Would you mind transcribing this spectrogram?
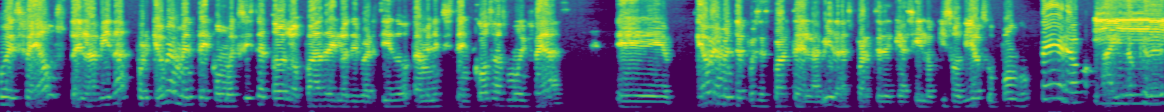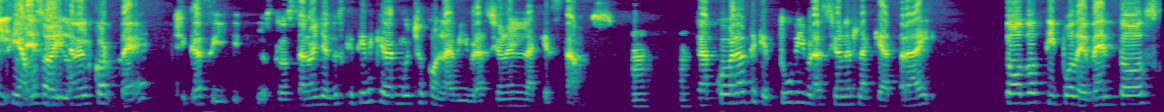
pues feos de la vida, porque obviamente como existe todo lo padre y lo divertido, también existen cosas muy feas. Eh, que obviamente pues es parte de la vida, es parte de que así lo quiso Dios, supongo. Pero ahí lo que decíamos ahorita en el corte, chicas y los que nos están oyendo, es que tiene que ver mucho con la vibración en la que estamos. Acuérdate que tu vibración es la que atrae todo tipo de eventos,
